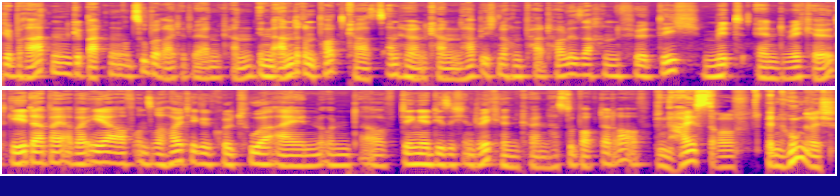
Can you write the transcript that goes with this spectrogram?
gebraten, gebacken und zubereitet werden kann, in anderen Podcasts anhören kann, habe ich noch ein paar tolle Sachen für dich mitentwickelt. Gehe dabei aber eher auf unsere heutige Kultur ein und auf Dinge, die sich entwickeln können. Hast du Bock da drauf? Bin heiß drauf. Bin hungrig.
